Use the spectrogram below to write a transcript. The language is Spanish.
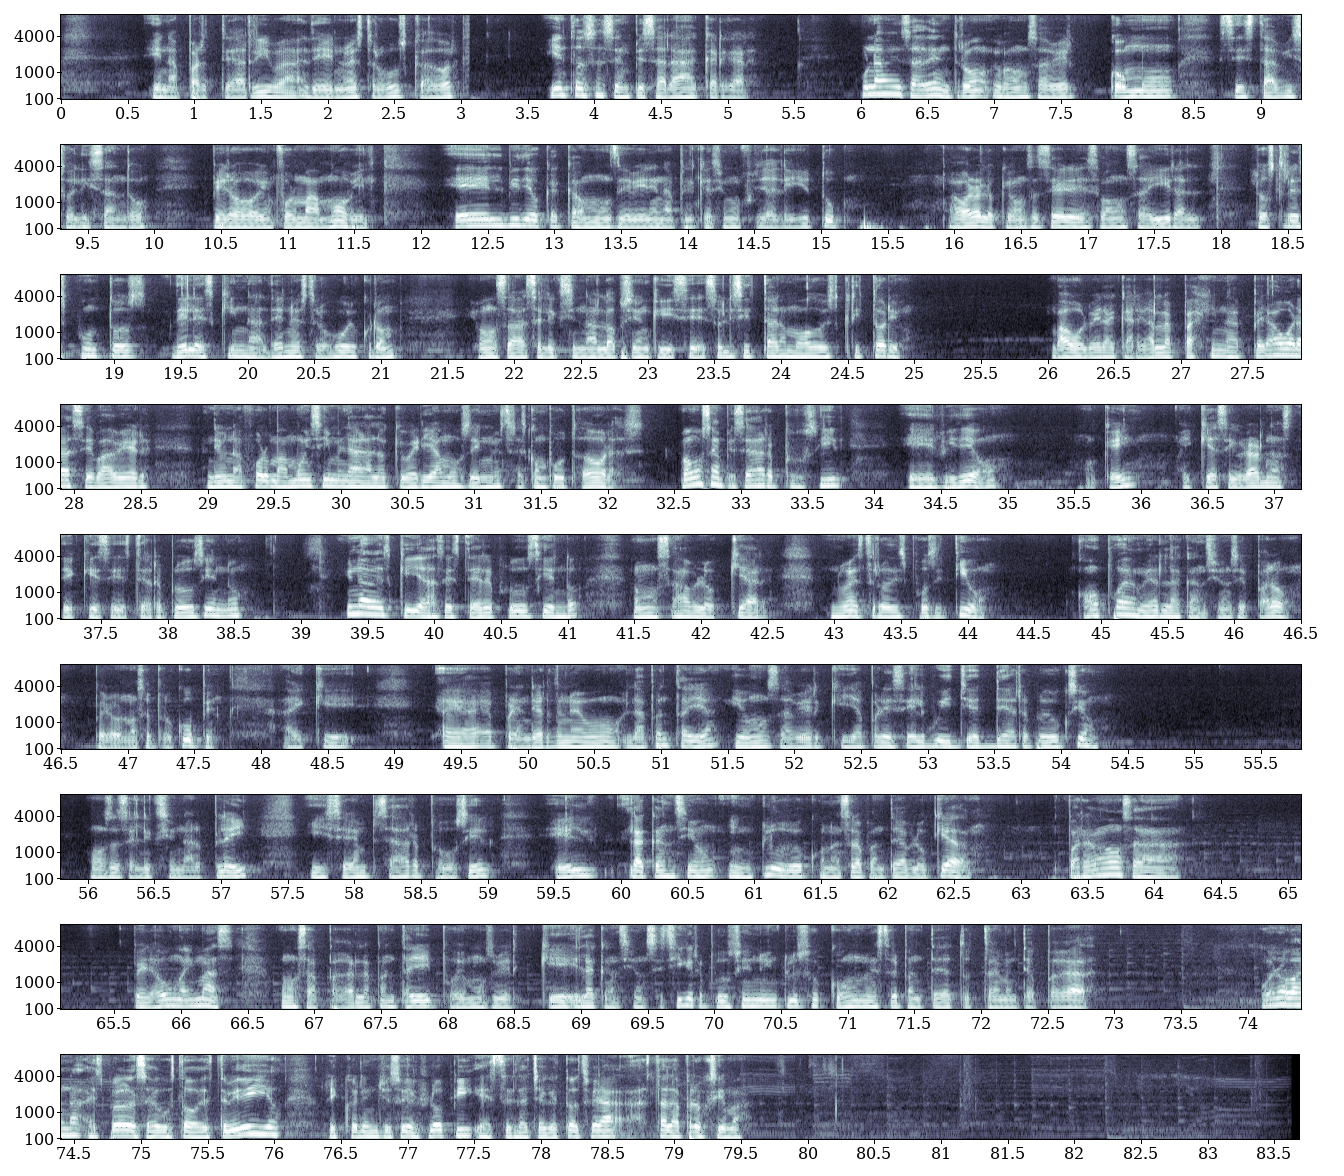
en la parte de arriba de nuestro buscador y entonces empezará a cargar. Una vez adentro vamos a ver cómo se está visualizando pero en forma móvil el video que acabamos de ver en la aplicación oficial de YouTube. Ahora lo que vamos a hacer es vamos a ir a los tres puntos de la esquina de nuestro Google Chrome vamos a seleccionar la opción que dice solicitar modo escritorio. Va a volver a cargar la página, pero ahora se va a ver de una forma muy similar a lo que veríamos en nuestras computadoras. Vamos a empezar a reproducir el video, ok, hay que asegurarnos de que se esté reproduciendo. Y una vez que ya se esté reproduciendo, vamos a bloquear nuestro dispositivo. Como pueden ver, la canción se paró, pero no se preocupen, hay que eh, prender de nuevo la pantalla y vamos a ver que ya aparece el widget de reproducción. Vamos a seleccionar play y se va a empezar a reproducir el, la canción incluso con nuestra pantalla bloqueada. Para vamos a pero aún hay más. Vamos a apagar la pantalla y podemos ver que la canción se sigue reproduciendo incluso con nuestra pantalla totalmente apagada. Bueno banda, espero les haya gustado este video. Recuerden yo soy el Floppy, esta es la chaquetosfera. Hasta la próxima.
